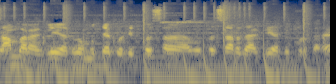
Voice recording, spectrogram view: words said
ಸಾಂಬಾರಾಗಲಿ ಅಥವಾ ಮುದ್ದೆ ಕೊಟ್ಟಿದ್ದು ಬಸ್ಸ ಬಸ್ಸಾರದಾಗಲಿ ಅದು ಕೊಡ್ತಾರೆ.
